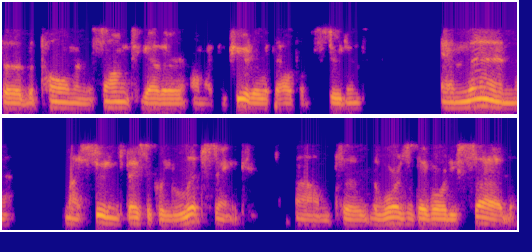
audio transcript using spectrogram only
the, the poem and the song together on my computer with the help of the student. And then my students basically lip sync um, to the words that they've already said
